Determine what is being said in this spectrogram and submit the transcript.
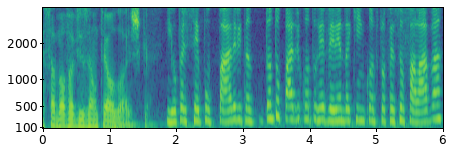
essa nova visão teológica. E eu percebo o padre, tanto, tanto, o padre quanto o reverendo aqui, enquanto o professor falava,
